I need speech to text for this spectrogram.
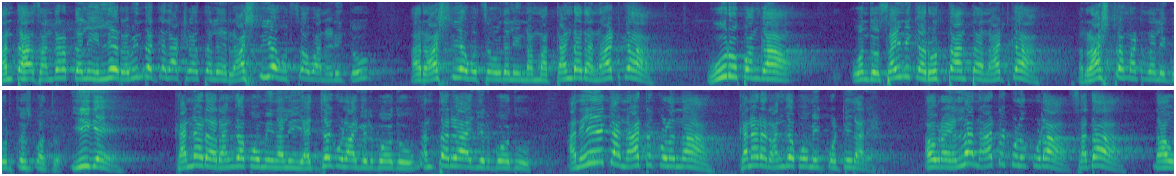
ಅಂತಹ ಸಂದರ್ಭದಲ್ಲಿ ಇಲ್ಲೇ ರವೀಂದ್ರ ಕಲಾಕ್ಷೇತ್ರದಲ್ಲಿ ರಾಷ್ಟ್ರೀಯ ಉತ್ಸವ ನಡೀತು. ಆ ರಾಷ್ಟ್ರೀಯ ಉತ್ಸವದಲ್ಲಿ ನಮ್ಮ ತಂಡದ ನಾಟಕ ಊರು ಪಂಗ ಒಂದು ಸೈನಿಕ ವೃತ್ತ ಅಂತ ನಾಟಕ ರಾಷ್ಟ್ರ ಮಟ್ಟದಲ್ಲಿ ಗುರುತಿಸ್ಕೊಂತು. ಹೀಗೆ ಕನ್ನಡ ರಂಗಭೂಮಿನಲ್ಲಿ ಹೆಜ್ಜೆಗಳಾಗಿರ್ಬೋದು ಮಂತರೆ ಆಗಿರ್ಬೋದು, ಅನೇಕ ನಾಟಕಗಳನ್ನು ಕನ್ನಡ ರಂಗಭೂಮಿಗೆ ಕೊಟ್ಟಿದ್ದಾರೆ. ಅವರ ಎಲ್ಲ ನಾಟಕಗಳು ಕೂಡ ಸದಾ ನಾವು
